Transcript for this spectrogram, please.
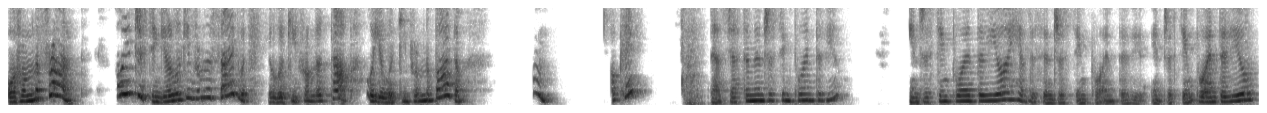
or from the front. Oh interesting you're looking from the side you're looking from the top or you're looking from the bottom. Hmm okay that's just an interesting point of view interesting point of view. I have this interesting point of view. Interesting point of view.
